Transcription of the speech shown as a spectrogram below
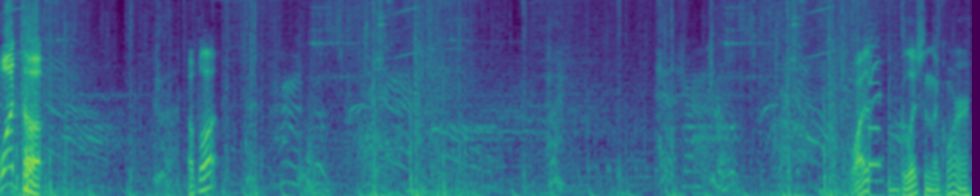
What the? Up lot? Why glitch in the corner?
